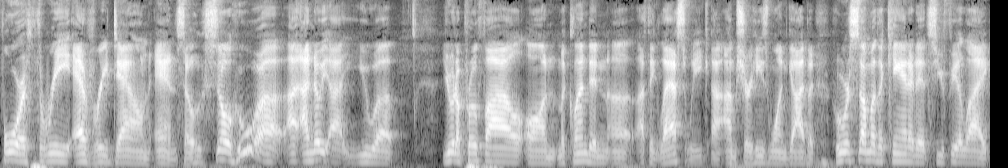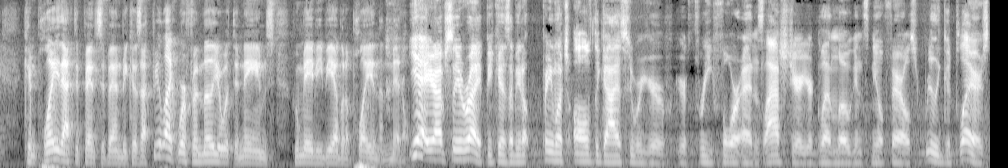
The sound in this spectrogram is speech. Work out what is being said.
four three every down end. So so who uh, I, I, know uh, you uh, you had a profile on McClendon uh, I think last week. I'm sure he's one guy, but who are some of the candidates you feel like can play that defensive end because I feel like we're familiar with the names who maybe be able to play in the middle. Yeah, you're absolutely right because I mean pretty much all of the guys who were your your 3-4 ends last year, your Glenn Logans, Neil Farrell's, really good players.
